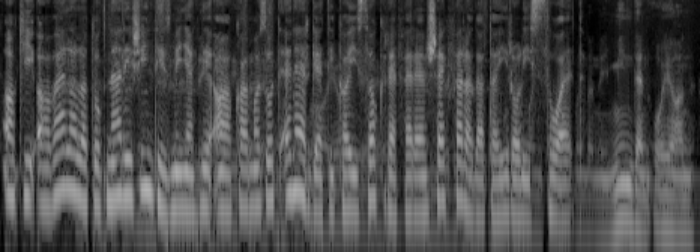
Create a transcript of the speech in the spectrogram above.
aki a vállalatoknál és intézményeknél alkalmazott energetikai szakreferensek feladatairól is szólt minden olyan,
